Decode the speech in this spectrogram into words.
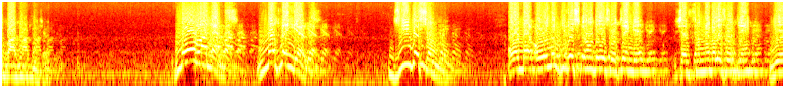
عبادت کی جائے۔ No one else nothing else Jesus only اگر میں اونلی جیزس کہوں تو یہ سوچیں گے، شاید سننے والے سوچیں، یہ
